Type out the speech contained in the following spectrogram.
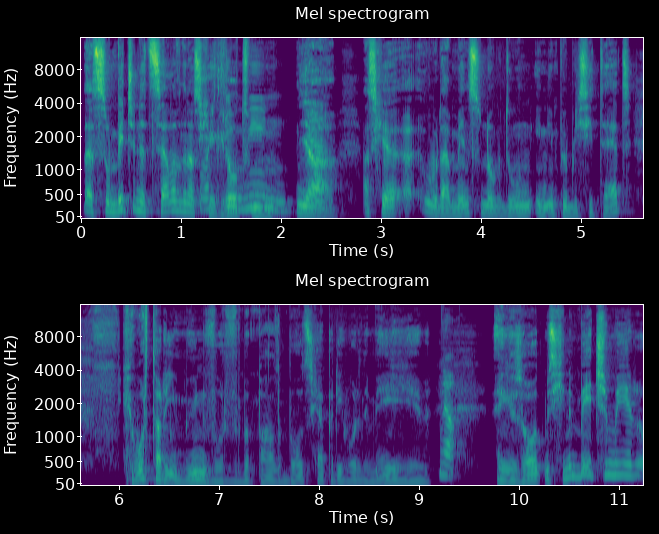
Dat is zo'n beetje hetzelfde als je groot... Ja, ja. als je, eh, hoe dat mensen ook doen in, in publiciteit. Je wordt daar immuun voor, voor bepaalde boodschappen die worden meegegeven. Ja. En je zou het misschien een beetje meer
